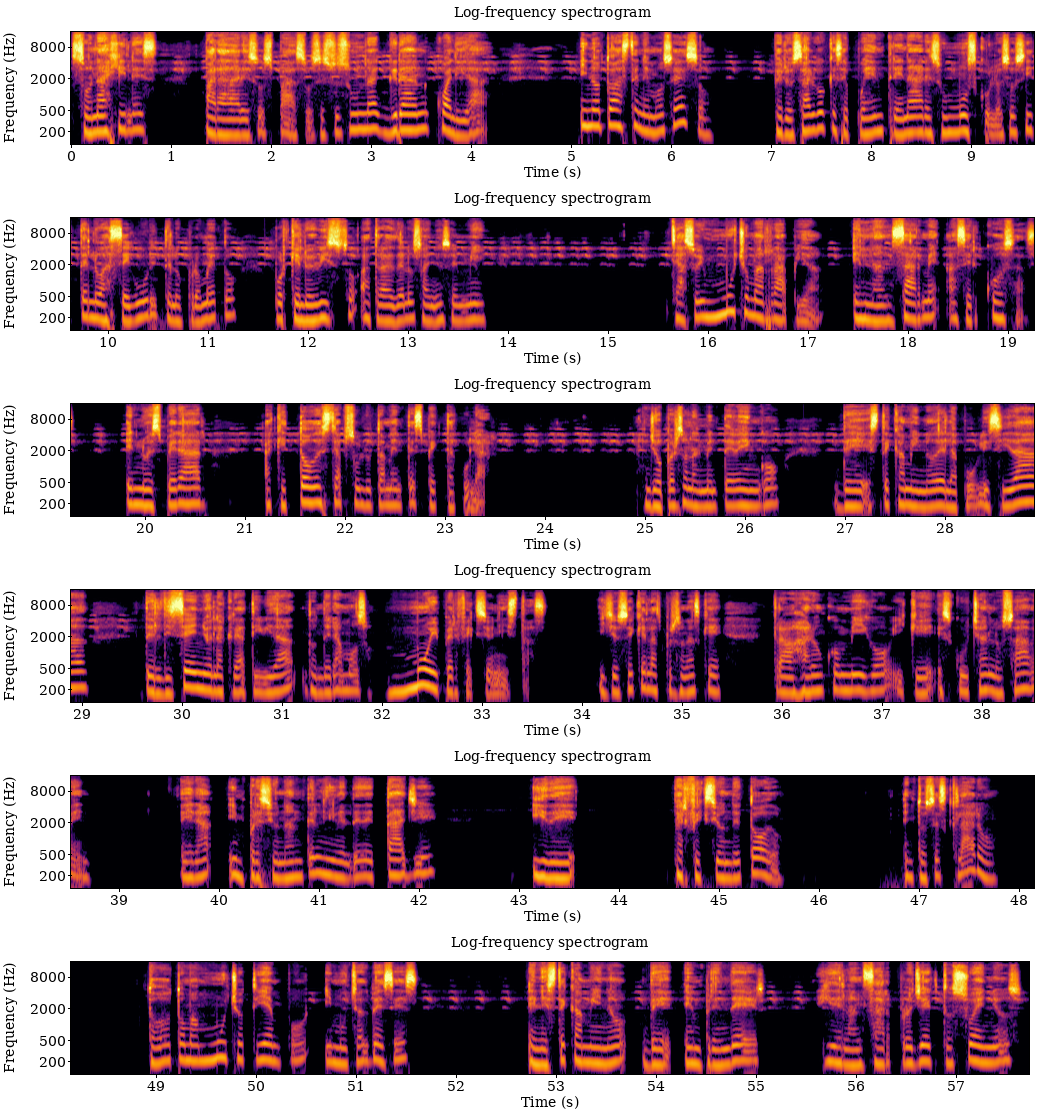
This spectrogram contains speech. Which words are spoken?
son ágiles para dar esos pasos. Eso es una gran cualidad. Y no todas tenemos eso, pero es algo que se puede entrenar, es un músculo, eso sí te lo aseguro y te lo prometo porque lo he visto a través de los años en mí. Ya soy mucho más rápida en lanzarme a hacer cosas, en no esperar a que todo esté absolutamente espectacular. Yo personalmente vengo de este camino de la publicidad, del diseño, la creatividad, donde éramos muy perfeccionistas. Y yo sé que las personas que trabajaron conmigo y que escuchan lo saben. Era impresionante el nivel de detalle y de perfección de todo. Entonces, claro, todo toma mucho tiempo y muchas veces en este camino de emprender y de lanzar proyectos, sueños,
